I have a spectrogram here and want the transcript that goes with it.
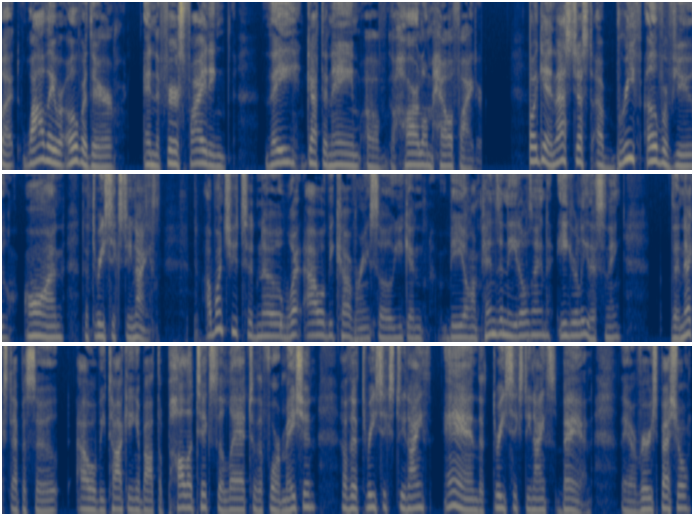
But while they were over there in the fierce fighting, they got the name of the Harlem Hellfighter. So, again, that's just a brief overview on the 369th. I want you to know what I will be covering so you can be on pins and needles and eagerly listening. The next episode, I will be talking about the politics that led to the formation of the 369th and the 369th band. They are very special.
